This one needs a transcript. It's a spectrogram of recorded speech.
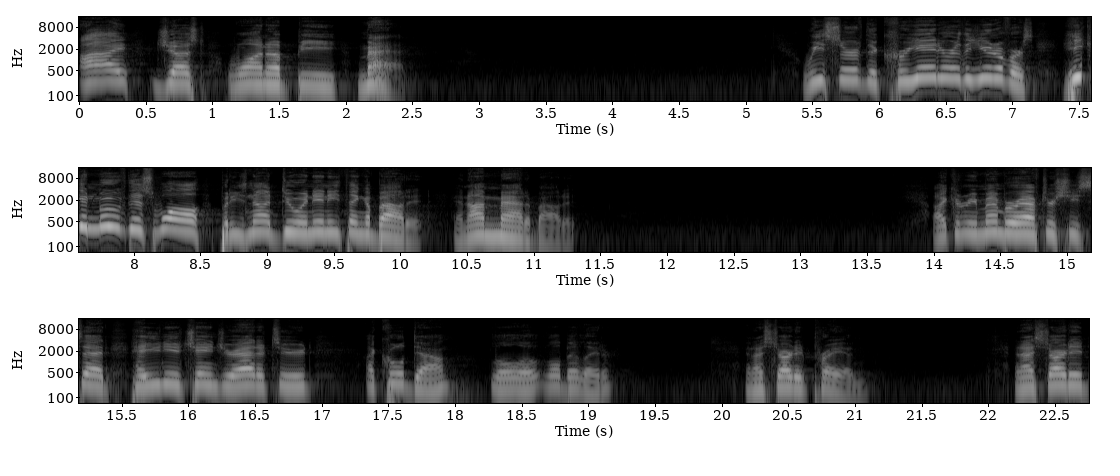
I just want to be mad. We serve the creator of the universe. He can move this wall, but he's not doing anything about it. And I'm mad about it. I can remember after she said, Hey, you need to change your attitude. I cooled down a little, a little bit later. And I started praying. And I started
